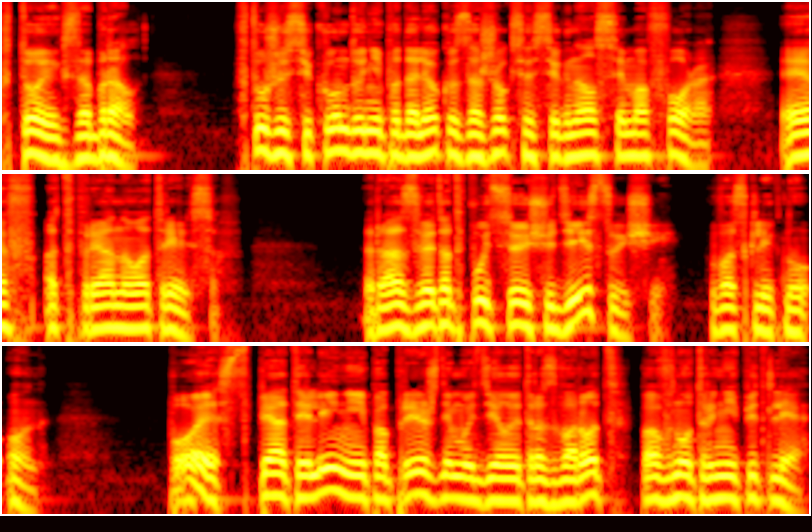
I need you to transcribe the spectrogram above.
Кто их забрал? В ту же секунду неподалеку зажегся сигнал семафора. Эф отпрянул от рельсов. «Разве этот путь все еще действующий?» — воскликнул он. «Поезд пятой линии по-прежнему делает разворот по внутренней петле»,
